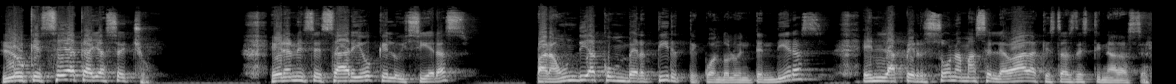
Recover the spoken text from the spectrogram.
Lo que sea que hayas hecho, era necesario que lo hicieras para un día convertirte, cuando lo entendieras, en la persona más elevada que estás destinada a ser.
